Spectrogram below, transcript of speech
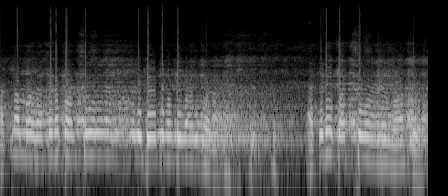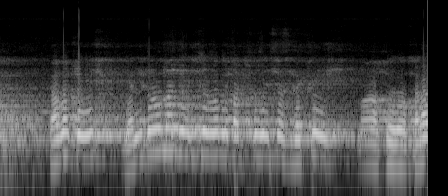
అట్లా మాకు అక్కడ పరిచయం మామూలు భీమిరెడ్డి గారు కూడా. అక్కడే పరిచయం మాకు. కాబట్టి ఎంతో మంది ఎన్జిఓలు పరిచయం చేసిన వ్యక్తి మాకు కళా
